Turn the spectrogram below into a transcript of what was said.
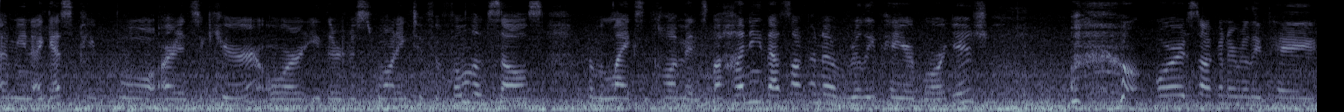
I mean i guess people are insecure or either just wanting to fulfill themselves from likes and comments but honey that's not gonna really pay your mortgage or it's not gonna really pay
